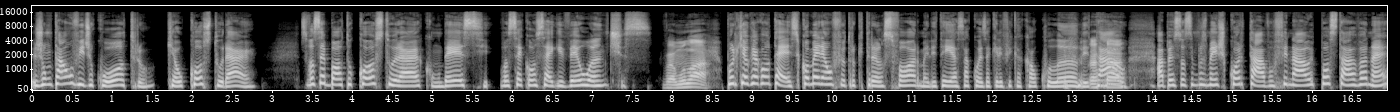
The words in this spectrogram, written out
juntar um vídeo com o outro, que é o costurar, se você bota o costurar com desse, você consegue ver o antes. Vamos lá. Porque o que acontece? Como ele é um filtro que transforma, ele tem essa coisa que ele fica calculando e tal, a pessoa simplesmente cortava o final e postava, né?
